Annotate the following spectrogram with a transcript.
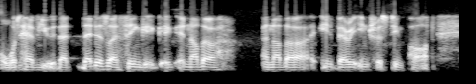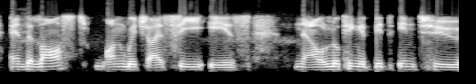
or what have you. That that is, I think, another another very interesting part. And the last one, which I see, is now looking a bit into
